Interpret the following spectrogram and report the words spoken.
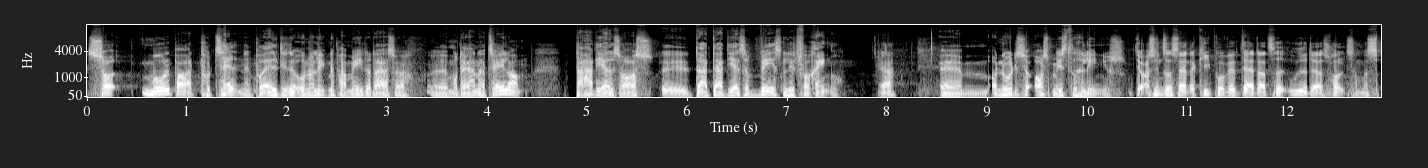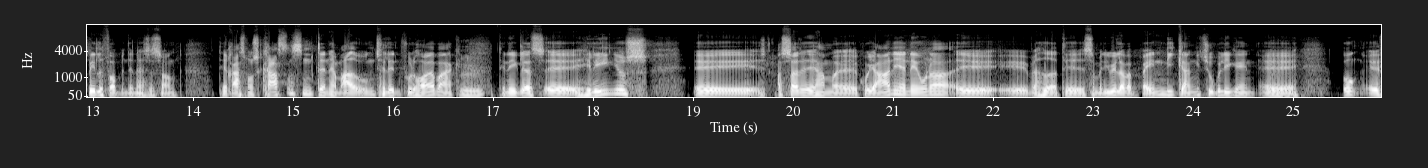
så målbart på tallene på alle de der underliggende parametre, der er så øh, moderne at tale om, der har de altså også, øh, der, der er de altså væsentligt forringet. ja. Øhm, og nu har de så også mistet Helenius. Det er også interessant at kigge på, hvem det er, der er taget ud af deres hold, som har spillet for dem i den her sæson. Det er Rasmus Carstensen, den her meget unge, talentfulde højreback. Mm-hmm. Det er Niklas øh, Helenius. Øh, og så er det ham, øh, Gojani, jeg nævner, øh, øh, hvad hedder det, som alligevel har været banen ni gange i Superligaen. Mm-hmm. Øh, ung øh,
